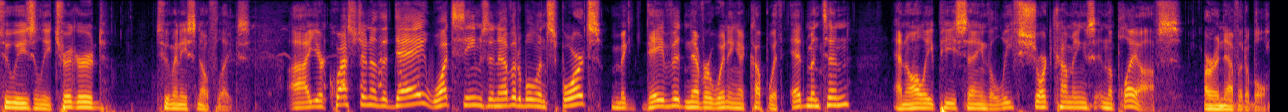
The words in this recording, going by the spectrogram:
Too easily triggered. Too many snowflakes. Uh, your question of the day: What seems inevitable in sports? McDavid never winning a cup with Edmonton, and all EP saying the Leafs' shortcomings in the playoffs are inevitable.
